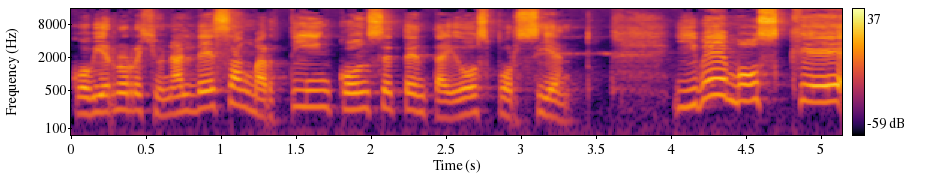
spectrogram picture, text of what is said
gobierno regional de San Martín con 72%. Y vemos que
